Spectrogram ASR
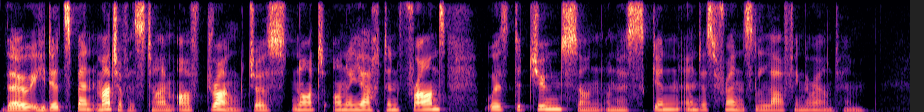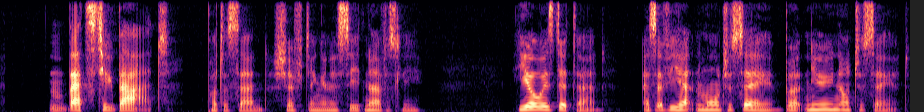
Though he did spend much of his time off drunk, just not on a yacht in France, with the June sun on his skin and his friends laughing around him. That's too bad, Potter said, shifting in his seat nervously. He always did that, as if he had more to say, but knew not to say it.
